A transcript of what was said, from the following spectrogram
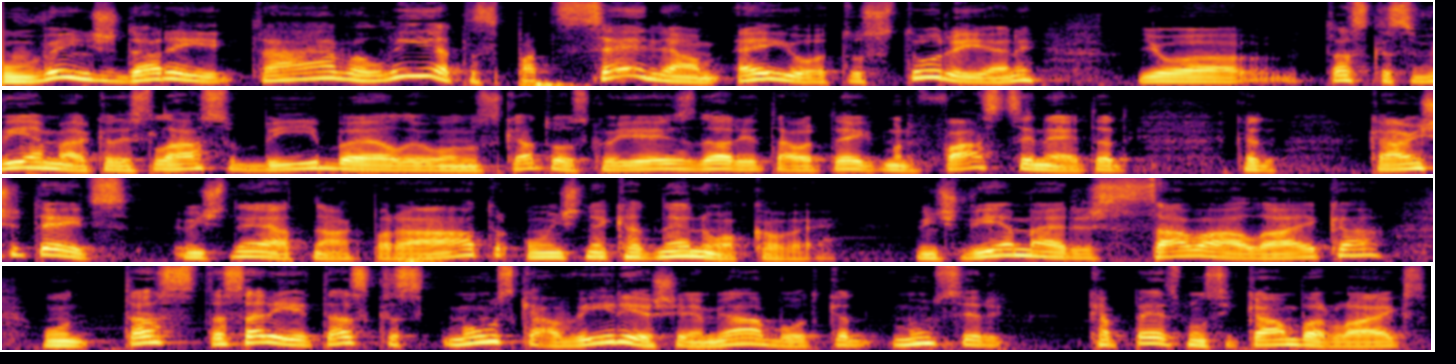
un viņš darīja tēva lietas pa ceļam, ejot uz turieni, jo tas, kas vienmēr, kad es lasu bībeli un skatos, ko Jēzus dara, ja tā var teikt, man fascinē, tad, kad, Kā viņš ir teicis, viņš neatnāk par ātru un viņš nekad nenokavē. Viņš vienmēr ir savā laikā, un tas, tas arī ir tas, kas mums kā vīriešiem jābūt, kad mums ir kāpēc mums ir kambara laiks?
